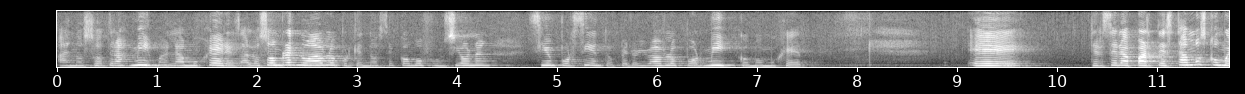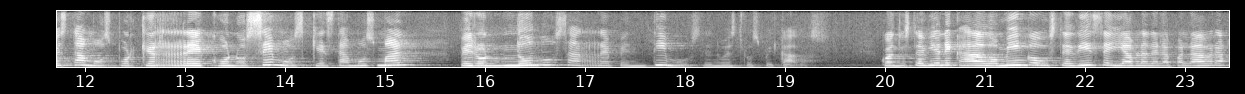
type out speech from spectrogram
a nosotras mismas, las mujeres. A los hombres no hablo porque no sé cómo funcionan 100%, pero yo hablo por mí como mujer. Eh, tercera parte, estamos como estamos porque reconocemos que estamos mal, pero no nos arrepentimos de nuestros pecados. Cuando usted viene cada domingo, usted dice y habla de la palabra,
